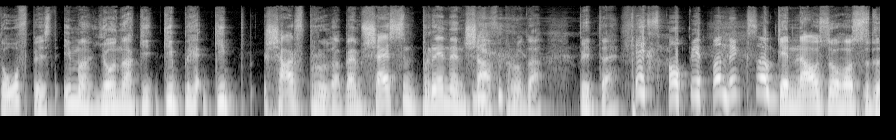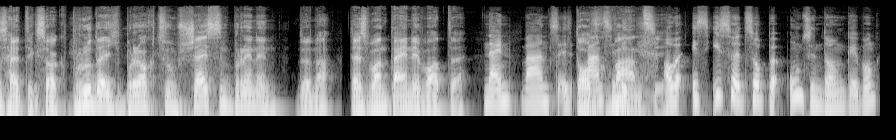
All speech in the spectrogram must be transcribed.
doof bist. Immer, ja, na, gib, gib, gib scharf, Bruder. Beim Scheißen brennen scharf, Bruder. Bitte. Das hab ich aber nicht gesagt. Genau so hast du das heute gesagt. Bruder, ich brauch zum Scheißen brennen. Döner. Das waren deine Worte. Nein, Wahnsinn. Doch, wahnsinnig. Wahnsinn. Aber es ist halt so bei uns in der Umgebung,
